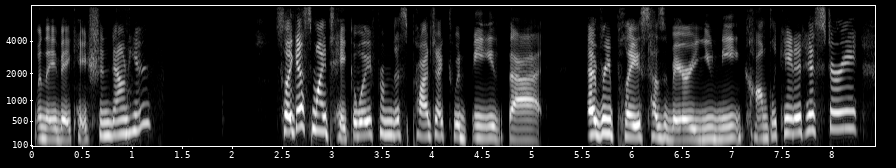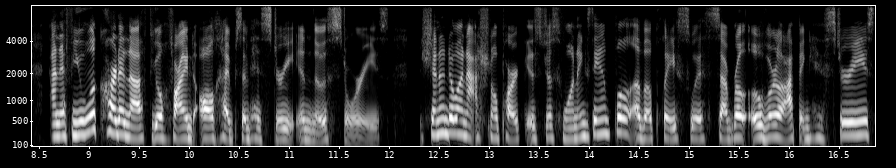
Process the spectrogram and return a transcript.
when they vacationed down here. So I guess my takeaway from this project would be that Every place has a very unique, complicated history, and if you look hard enough, you'll find all types of history in those stories. Shenandoah National Park is just one example of a place with several overlapping histories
